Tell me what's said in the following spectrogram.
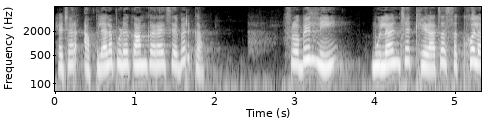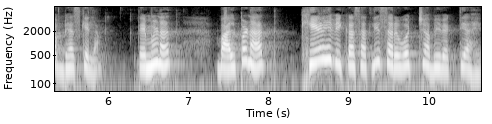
ह्याच्यावर आपल्याला पुढं काम करायचं आहे बरं का? फ्रोबेलनी मुलांच्या खेळाचा सखोल अभ्यास केला. ते म्हणत बालपणात खेळ ही विकासातली सर्वोच्च अभिव्यक्ती आहे.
